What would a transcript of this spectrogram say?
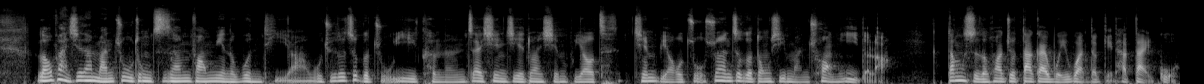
老板现在蛮注重治安方面的问题啊，我觉得这个主意可能在现阶段先不要，先不要做。虽然这个东西蛮创意的啦，当时的话就大概委婉的给他带过。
